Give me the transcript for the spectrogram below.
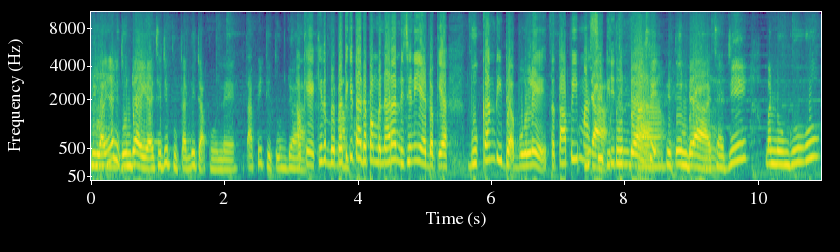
Bilangnya ditunda ya, jadi bukan tidak boleh, tapi ditunda. Oke, kita berarti kita ada pembenaran di sini ya dok ya, bukan tidak boleh, tetapi masih Ya, ditunda. masih ditunda. Hmm. Jadi menunggu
